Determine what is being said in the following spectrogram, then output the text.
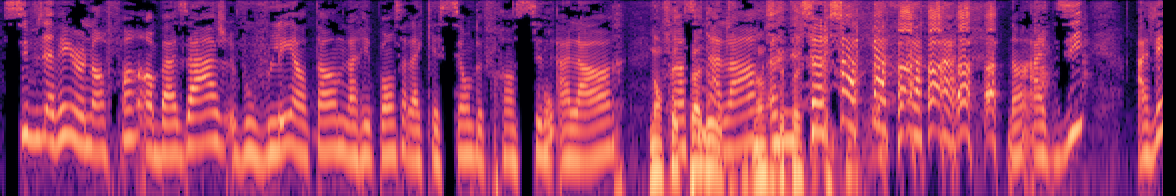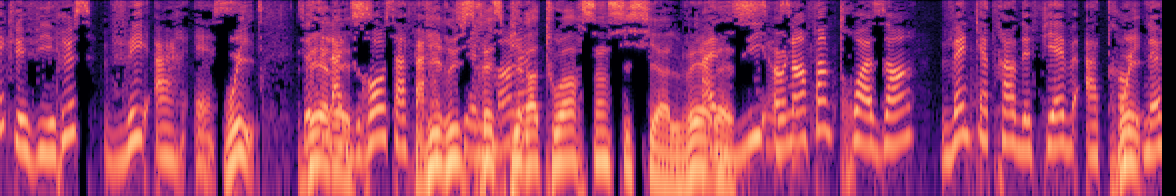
Si vous avez un enfant en bas âge, vous voulez entendre la réponse à la question de Francine Allard. N'en faites pas Francine d'autres. Allard- Non, c'est pas ça. non, elle dit, avec le virus VRS. Oui. Ça, c'est la VRS. grosse affaire Virus respiratoire syncytial. VRS. Elle dit, un enfant de 3 ans, 24 heures de fièvre à 39,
